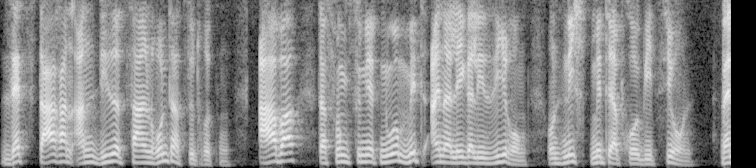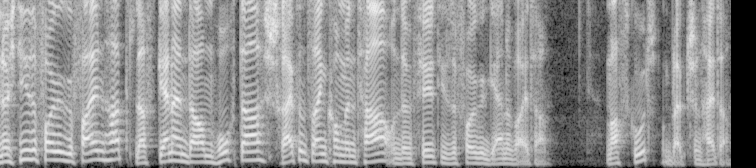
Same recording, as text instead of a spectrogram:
setzt daran an, diese Zahlen runterzudrücken. Aber das funktioniert nur mit einer Legalisierung und nicht mit der Prohibition. Wenn euch diese Folge gefallen hat, lasst gerne einen Daumen hoch da, schreibt uns einen Kommentar und empfehlt diese Folge gerne weiter. Macht's gut und bleibt schön heiter.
